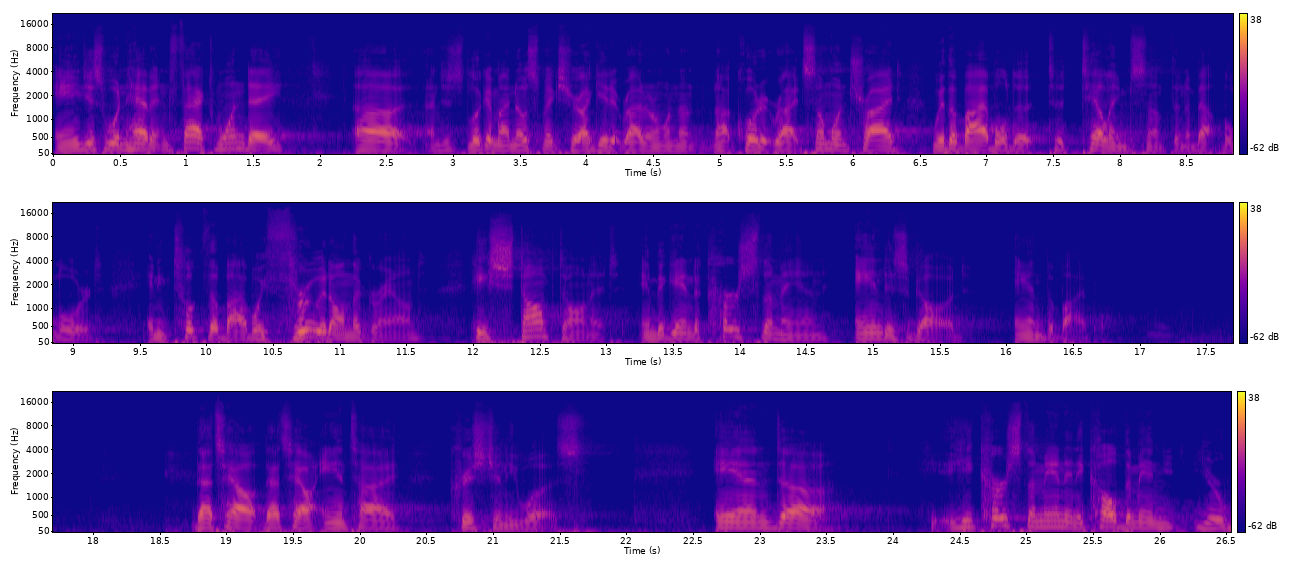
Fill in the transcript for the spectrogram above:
And he just wouldn't have it. In fact, one day, uh, and just look at my notes to make sure I get it right. I don't want to not quote it right. Someone tried with a Bible to, to tell him something about the Lord. And he took the Bible, he threw it on the ground, he stomped on it, and began to curse the man and his God and the Bible. That's how, that's how anti Christian he was. And uh, he, cursed the man and he called the man, you're,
